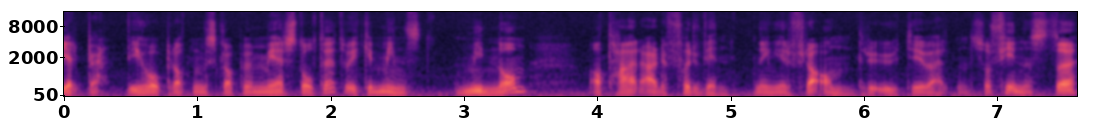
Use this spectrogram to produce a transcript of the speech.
hjelpe. Vi håper at den vil skape mer stolthet, og ikke minst minne om at her er det forventninger fra andre ute i verden. Så finnes det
